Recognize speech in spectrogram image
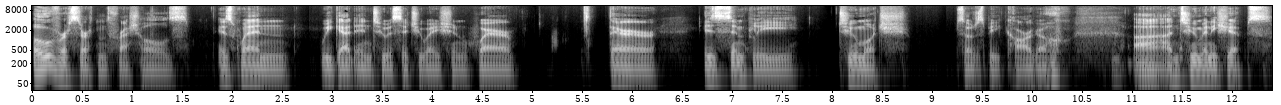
Over certain thresholds is when we get into a situation where there is simply too much so to speak, cargo uh, and too many ships.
